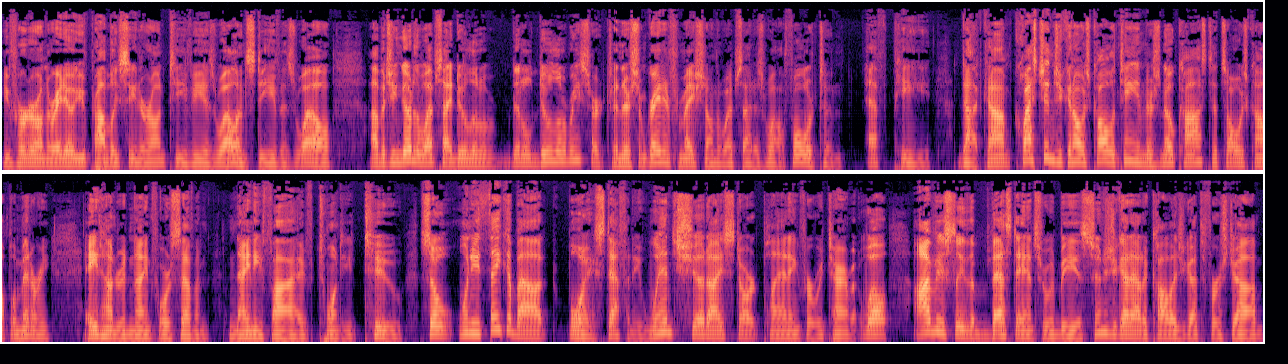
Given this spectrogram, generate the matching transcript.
You've heard her on the radio. You've probably seen her on TV as well, and Steve as well. Uh, but you can go to the website, do a little, little, do a little research, and there's some great information on the website as well. FullertonFP.com. Questions, you can always call the team. There's no cost, it's always complimentary. 800 947 9522. So, when you think about, boy, Stephanie, when should I start planning for retirement? Well, obviously, the best answer would be as soon as you got out of college, you got the first job,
